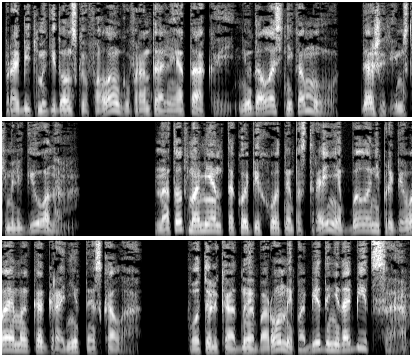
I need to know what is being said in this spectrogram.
пробить македонскую фалангу фронтальной атакой не удалась никому, даже римским легионам. На тот момент такое пехотное построение было непробиваемо, как гранитная скала. Вот только одной обороны победы не добиться,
